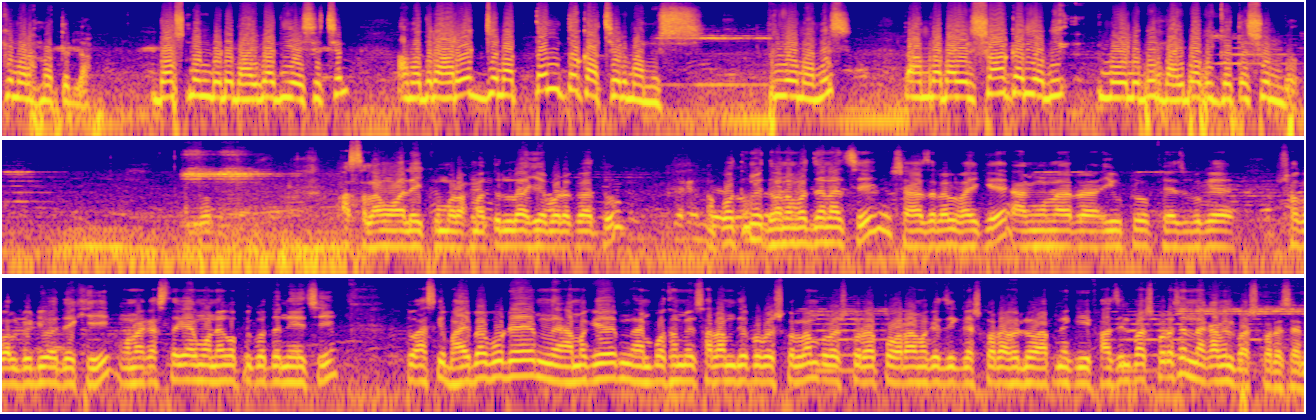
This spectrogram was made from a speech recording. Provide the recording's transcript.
আলাইকুম রহমতুল্লাহ। দশ নং বোর্ডে ভাইবা দিয়ে এসেছেন। আমাদের আরও একজন অত্যন্ত কাছের মানুষ, প্রিয় মানুষ। তা আমরা ভাইয়ের সহকারী মৌলবীর ভাইবা অভিজ্ঞতা শুনব। আসসালামু আলাইকুম রহমতুল্লাহ বরকাত প্রথমে ধন্যবাদ জানাচ্ছি শাহজালাল ভাইকে। আমি ওনার ইউটিউব, ফেসবুকে সকল ভিডিও দেখি। ওনার কাছ থেকে আমি অনেক অভিজ্ঞতা নিয়েছি। তো আজকে ভাইবা বোর্ডে আমাকে আমি প্রথমে সালাম দিয়ে প্রবেশ করলাম। প্রবেশ করার পর আমাকে জিজ্ঞেস করা হলো, আপনি কি ফাজিল পাস করেছেন না কামিল পাস করেছেন?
